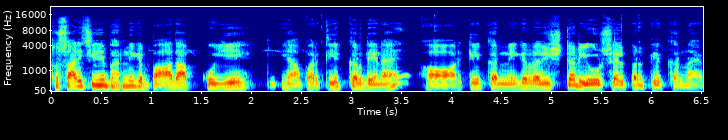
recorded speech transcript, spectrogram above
तो सारी चीज़ें भरने के बाद आपको ये यहाँ पर क्लिक कर देना है और क्लिक करने के रजिस्टर योर सेल पर क्लिक करना है।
